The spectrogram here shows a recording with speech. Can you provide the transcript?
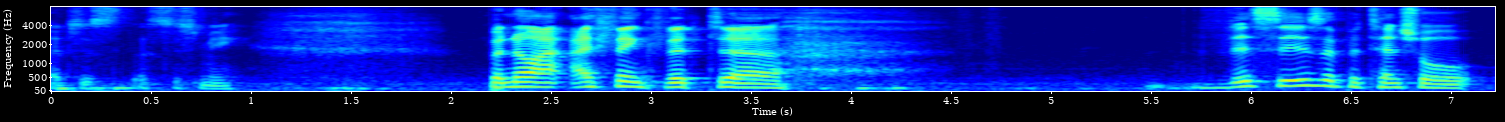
That's just that's just me. But no, I, I think that uh, this is a potential.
